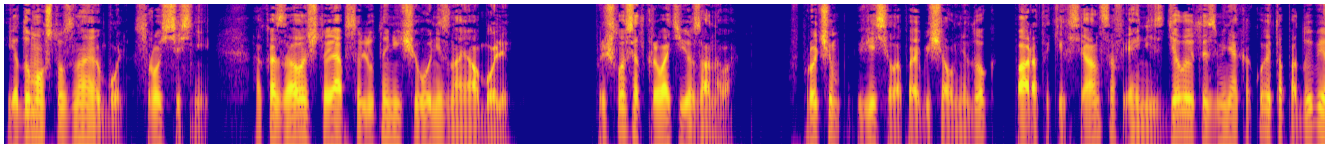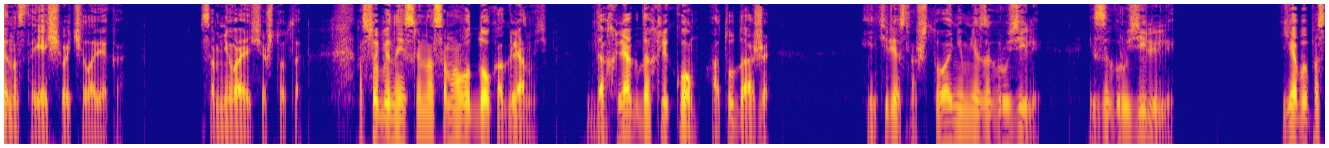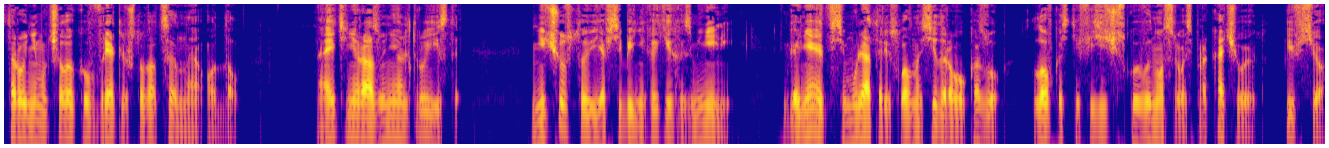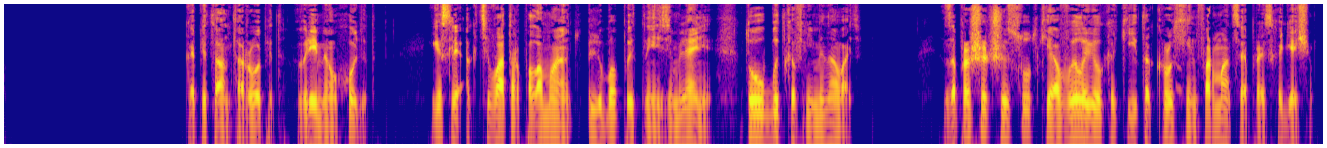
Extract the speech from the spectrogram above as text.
Я думал, что знаю боль, сросся с ней, Оказалось, что я абсолютно ничего не знаю о боли. Пришлось открывать ее заново. Впрочем, весело пообещал мне док, пара таких сеансов, и они сделают из меня какое-то подобие настоящего человека. Сомневаюсь я что-то. Особенно если на самого дока глянуть. Дохляк дохляком, а туда же. Интересно, что они мне загрузили? И загрузили ли? Я бы постороннему человеку вряд ли что-то ценное отдал. А эти ни разу не альтруисты. Не чувствую я в себе никаких изменений. Гоняют в симуляторе, словно Сидорову козу. Ловкость и физическую выносливость прокачивают, и все. Капитан торопит, время уходит. Если активатор поломают любопытные земляне, то убытков не миновать. За прошедшие сутки я выловил какие-то крохи информации о происходящем.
